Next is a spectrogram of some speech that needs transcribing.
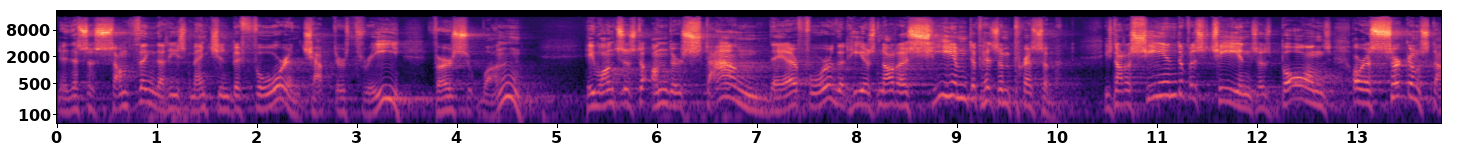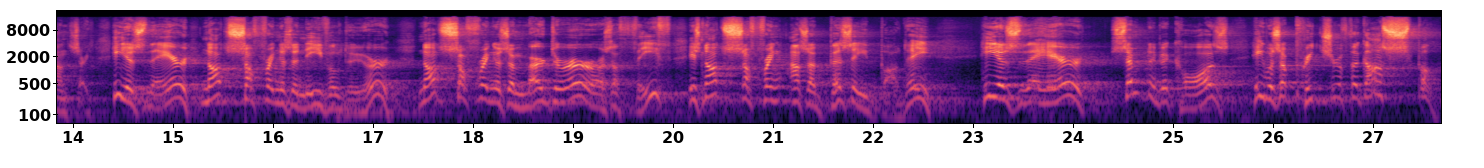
Now, this is something that he's mentioned before in chapter 3, verse 1. He wants us to understand, therefore, that he is not ashamed of his imprisonment He's not ashamed of his chains, his bonds, or his circumstances. He is there, not suffering as an evildoer, not suffering as a murderer or as a thief. He's not suffering as a busybody. He is there simply because he was a preacher of the gospel.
